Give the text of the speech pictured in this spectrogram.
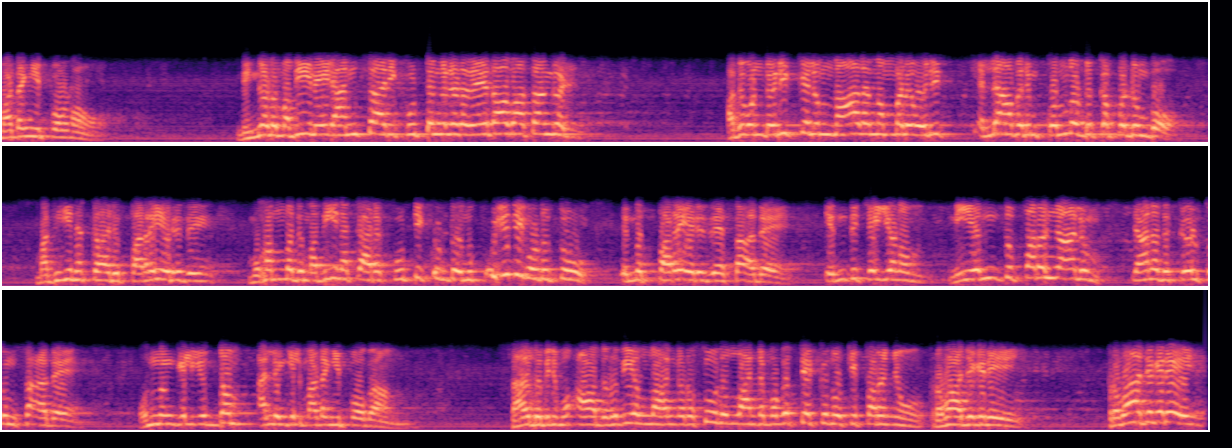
മടങ്ങിപ്പോണോ? നിങ്ങൾ മദീനയിലെ അൻസാരി കൂട്ടങ്ങളുടെ നേതാവാ താങ്കൾ. അതുകൊണ്ട് ഒരിക്കലും നാളെ നമ്മൾ ഒരു എല്ലാവരും കൊന്നൊടുക്കപ്പെടുമ്പോ മദീനക്കാര് പറയരുത് മുഹമ്മദ് മദീനക്കാരെ കൂട്ടിക്കൊണ്ടു ഒന്ന് കുരുതി കൊടുത്തു എന്ന് പറയരുത് സാദെ. എന്ത് ചെയ്യണം? നീ എന്തു പറഞ്ഞാലും ഞാനത് കേൾക്കും സാദെ. ഒന്നുകിൽ യുദ്ധം അല്ലെങ്കിൽ മടങ്ങിപ്പോകാം. സാഹിബിന് മുആദ് റളിയല്ലാഹു റസൂലുള്ളാന്റെ മുഖത്തേക്ക് നോക്കി പറഞ്ഞു പ്രവാചകരെ പ്രവാചകരെ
